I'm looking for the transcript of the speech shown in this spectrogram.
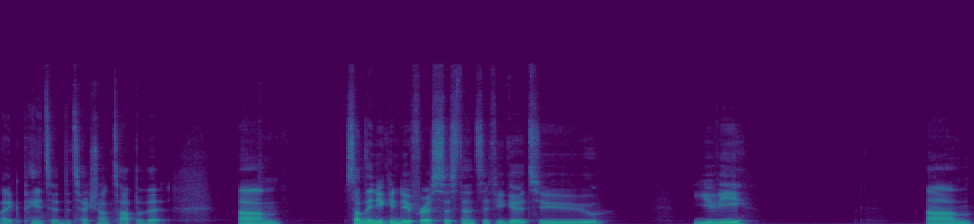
like painted the texture on top of it. Um, something you can do for assistance if you go to UV um,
